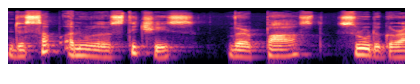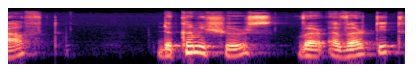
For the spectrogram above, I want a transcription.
The subannular stitches were passed through the graft, the commissures were everted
